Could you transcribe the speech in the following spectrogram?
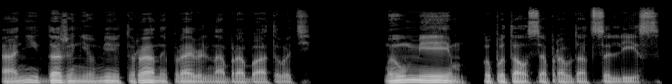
а они даже не умеют раны правильно обрабатывать. «Мы умеем», — попытался оправдаться Лис.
